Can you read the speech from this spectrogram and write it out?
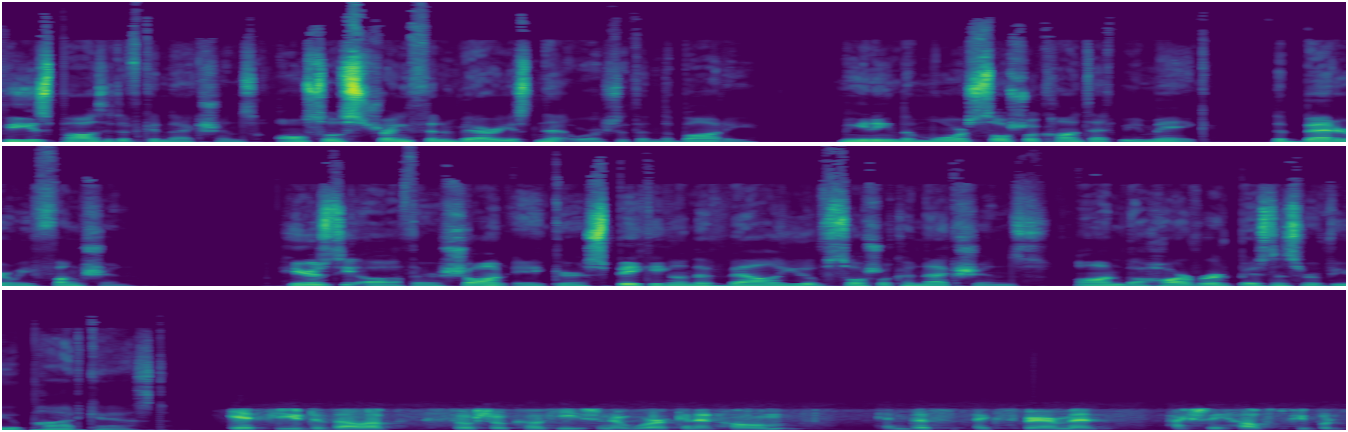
These positive connections also strengthen various networks within the body, meaning the more social contact we make, the better we function. Here's the author, Shawn Achor, speaking on the value of social connections on the Harvard Business Review podcast. If you develop social cohesion at work and at home, and this experiment actually helps people to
